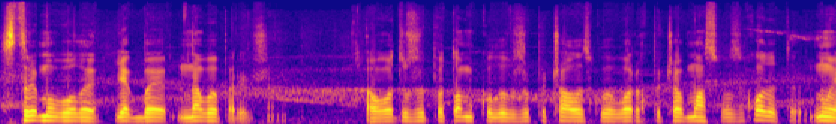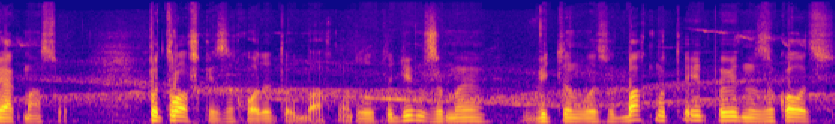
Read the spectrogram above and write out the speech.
Стримували якби на випередження. А от уже потім, коли вже почалось, коли ворог почав масово заходити, ну як масово, потрошки заходити в Бахмут, то тоді вже ми відтягнулися від Бахмута і відповідно з околиць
